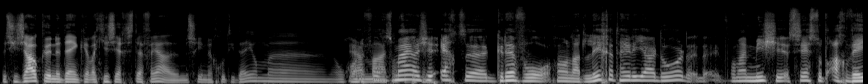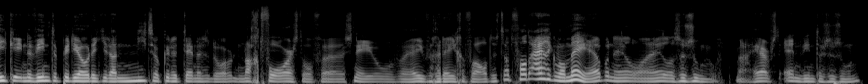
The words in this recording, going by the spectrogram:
Dus je zou kunnen denken, wat je zegt, Stefan, ja, misschien een goed idee om, uh, om gewoon ja, Volgens mij, als je echt uh, gravel gewoon laat liggen het hele jaar door, de, de, volgens mij mis je zes tot acht weken in de winterperiode dat je dan niet zou kunnen tennissen door nachtvorst of uh, sneeuw of hevige regenval. Dus dat valt eigenlijk wel mee hè, op een heel, een heel seizoen, of, nou, herfst- en winterseizoen.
